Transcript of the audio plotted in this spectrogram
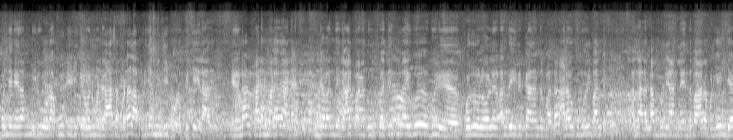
கொஞ்ச நேரம் இருபது ரூபா கூட்டி விற்க வேண்டும் என்று ஆசைப்பட்டால் அப்படியே மிஞ்சி போடும் விற்க இயலாது. ஏனென்றால் கடும் மழை தானே இங்கே வந்து யாழ்ப்பாணத்து உற்பத்தி குறைவு பொருளோடு வந்து இருக்காதுன்னு பார்த்தால் அளவுக்கு முறை வந்துட்டு. அங்கால தம்புலியான்லேருந்து வாரப்படியே இங்கே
